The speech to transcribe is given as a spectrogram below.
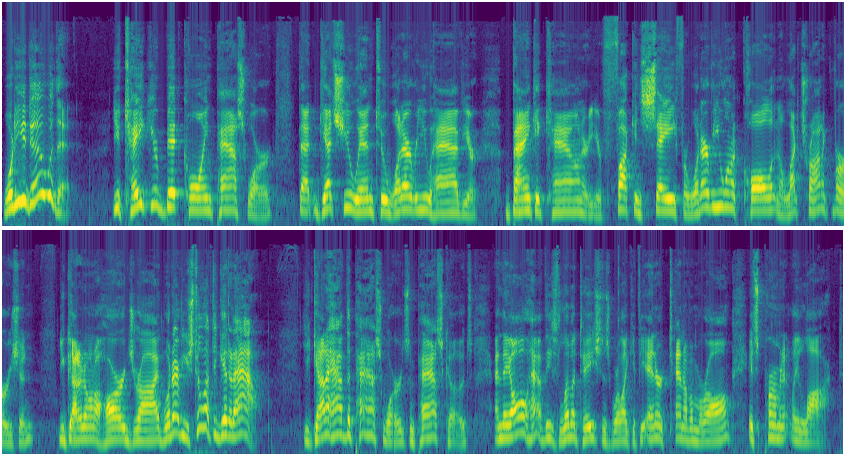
What do you do with it? You take your Bitcoin password that gets you into whatever you have, your bank account or your fucking safe or whatever you want to call it, an electronic version. You got it on a hard drive, whatever. You still have to get it out. You got to have the passwords and passcodes, and they all have these limitations where, like, if you enter 10 of them wrong, it's permanently locked.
